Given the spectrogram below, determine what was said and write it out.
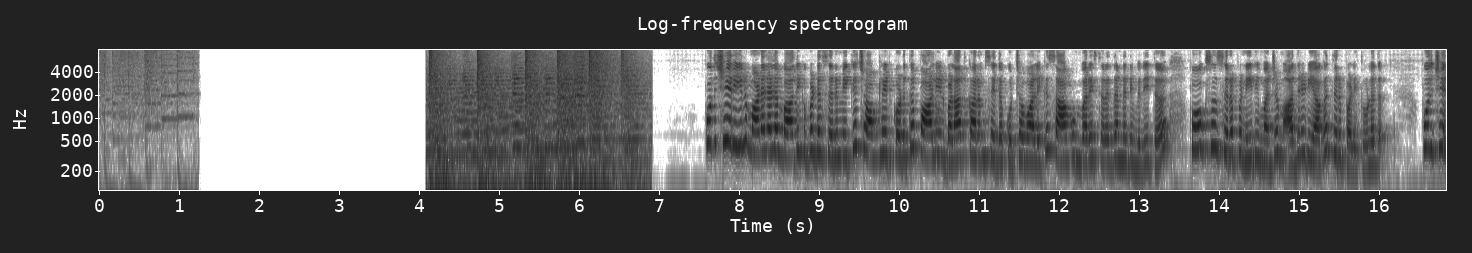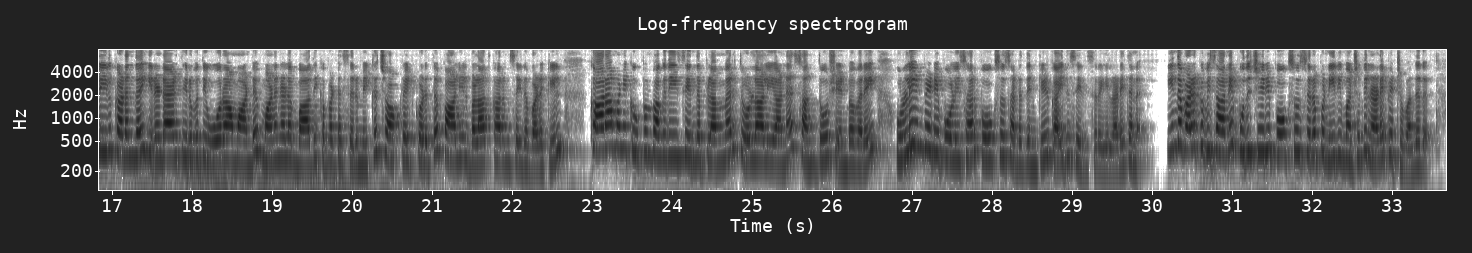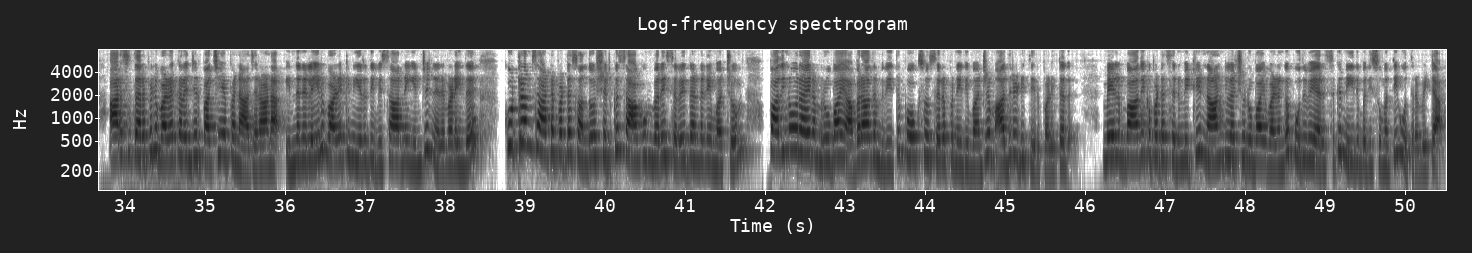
புதுச்சேரியில் மனநலம் பாதிக்கப்பட்ட சிறுமிக்கு சாக்லேட் கொடுத்து பாலியல் பலாத்காரம் செய்த குற்றவாளிக்கு சாகும் வரை சிறை தண்டனை விதித்து போக்சோ சிறப்பு நீதிமன்றம் அதிரடியாக தீர்ப்பளித்துள்ளது. புதுச்சேரியில் கடந்த இரண்டாயிரத்தி இருபத்தி ஓராம் ஆண்டு மனநலம் பாதிக்கப்பட்ட சிறுமிக்கு சாக்லேட் கொடுத்து பாலியல் பலாத்காரம் செய்த வழக்கில் காராமணிக்குப்பம் பகுதியைச் சேர்ந்த பிளம்பர் தொழிலாளியான சந்தோஷ் என்பவரை உள்ளியன்பேட்டை போலீசார் போக்சோ சட்டத்தின் கீழ் கைது செய்து சிறையில் அடைத்தனர். இந்த வழக்கு விசாரணை புதுச்சேரி போக்சோ சிறப்பு நீதிமன்றத்தில் நடைபெற்று வந்தது. அரசு தரப்பில் வழக்கறிஞர் பச்சையப்பன் ஆஜரானார். இந்த நிலையில் வழக்கின் இறுதி விசாரணை இன்று நிறைவடைந்து குற்றம் சாட்டப்பட்ட சந்தோஷிற்கு சாகும் வரை சிறை தண்டனை மற்றும் பதினோராயிரம் ரூபாய் அபராதம் விதித்து போக்சோ சிறப்பு நீதிமன்றம் அதிரடி தீர்ப்பளித்தது. மேலும் பாதிக்கப்பட்ட சிறுமிக்கு நான்கு லட்சம் ரூபாய் வழங்க புதுவை அரசுக்கு நீதிபதி சுமத்தி உத்தரவிட்டார்.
